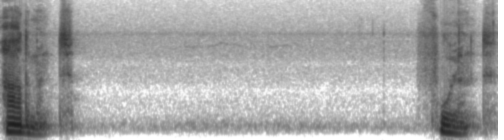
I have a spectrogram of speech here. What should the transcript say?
Ademend. voelend.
